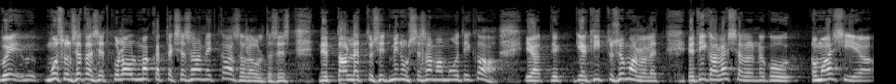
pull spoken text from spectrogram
või ma usun sedasi, et kui laulma hakatakse, saan neid kaasa laulda, sest need talletusid minusse samamoodi ka. ja, ja, ja kiitus Jumalale, et, et igal asjal on nagu oma asi ja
